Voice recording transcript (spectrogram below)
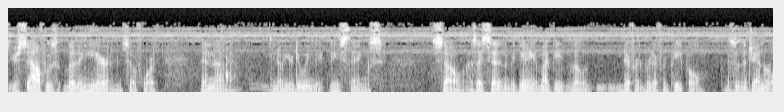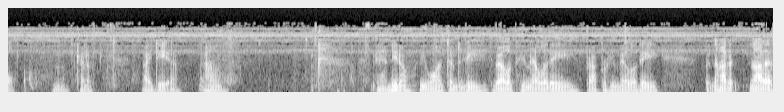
yourself who's living here and so forth, then um, you know you're doing the, these things. So, as I said in the beginning, it might be a little different for different people. This is the general mm, kind of idea. Um, and you know, you want them to be develop humility, proper humility, but not a, not a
